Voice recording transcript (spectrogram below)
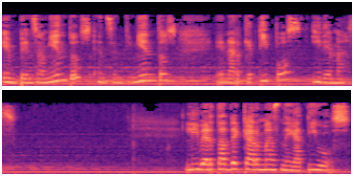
en pensamientos, en sentimientos, en arquetipos y demás libertad de karmas negativos,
